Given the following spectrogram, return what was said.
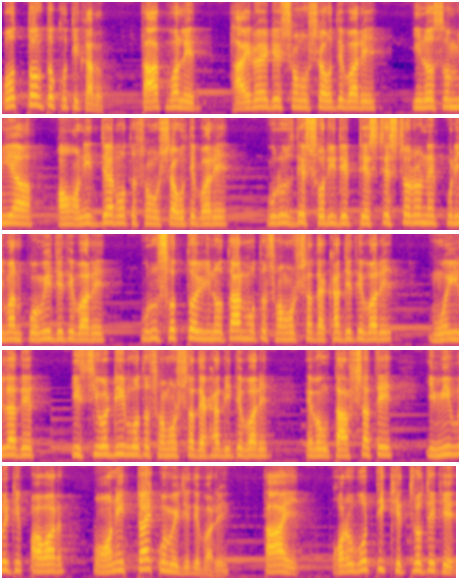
অত্যন্ত ক্ষতিকারক। তার ফলে থাইরয়েডের সমস্যা হতে পারে ইনোসোমিয়া বা অনিদ্রার মতো সমস্যা হতে পারে, পুরুষদের শরীরে টেস্টেস্টোরনের পরিমাণ কমে যেতে পারে, পুরুষত্বহীনতার মতো সমস্যা দেখা যেতে পারে, মহিলাদের পিসিওডির মতো সমস্যা দেখা দিতে পারে এবং তার সাথে ইমিউনিটি পাওয়ার অনেকটাই কমে যেতে পারে। তাই পরবর্তী ক্ষেত্র থেকে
